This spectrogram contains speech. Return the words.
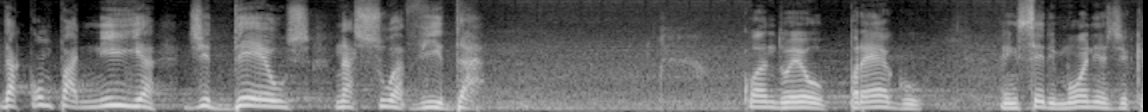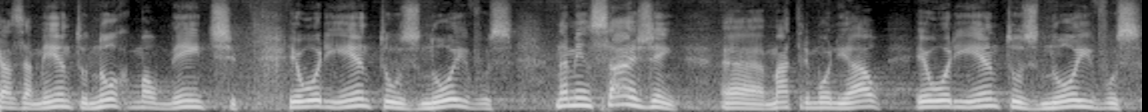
da companhia de Deus na sua vida. Quando eu prego em cerimônias de casamento, normalmente eu oriento os noivos, na mensagem uh, matrimonial, eu oriento os noivos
